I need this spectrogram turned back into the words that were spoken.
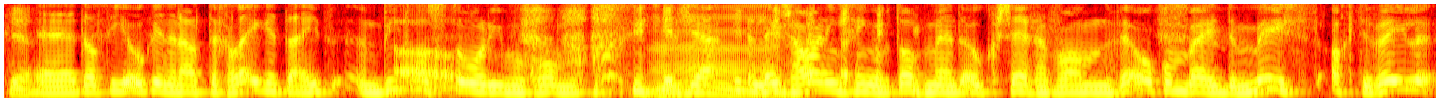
Ja. eh, dat hij ook inderdaad tegelijkertijd een Beatles story begon. Dus ja. Lex Harding ging op dat moment ook zeggen van welkom bij de meest actuele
